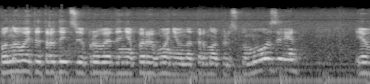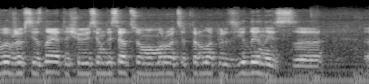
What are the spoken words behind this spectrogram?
поновити традицію проведення перегонів на Тернопільському озері. Як ви вже всі знаєте, що у 87-му році Тернопіль з єдиний з е, е,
